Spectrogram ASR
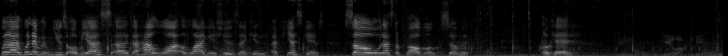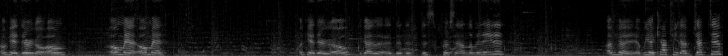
when I when I use OBS, uh, I had a lot of lag issues like in FPS games. So that's the problem. So, okay. Okay, there we go. Oh, oh man, oh man. Okay, there we go. We got uh, this, this person eliminated. I'm good. We are capturing the objective.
